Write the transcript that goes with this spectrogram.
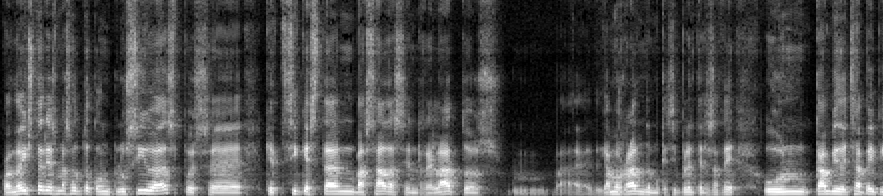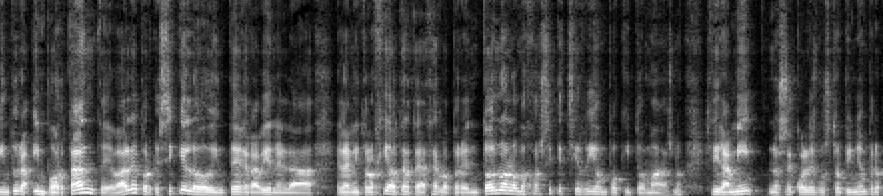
Cuando hay historias más autoconclusivas, pues eh, que sí que están basadas en relatos mm, digamos, random, que simplemente les hace un cambio de chapa y pintura importante, ¿vale? Porque sí que lo integra bien en la, en la mitología o trata de hacerlo, pero en tono a lo mejor sí que chirría un poquito más, ¿no? Es decir, a mí, no sé cuál es vuestra opinión, pero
